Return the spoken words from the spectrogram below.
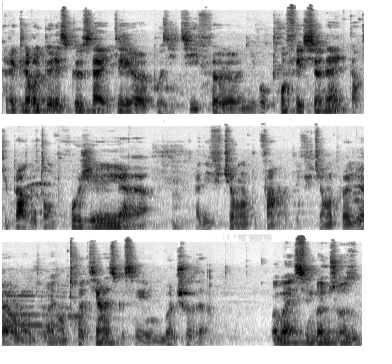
avec le recul, est-ce que ça a été euh, positif euh, au niveau professionnel quand tu parles de ton projet à, à des, futurs, enfin, à des futurs employeurs lors de Ouais. l'entretien Est-ce que c'est une bonne chose à- ouais, c'est une bonne chose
